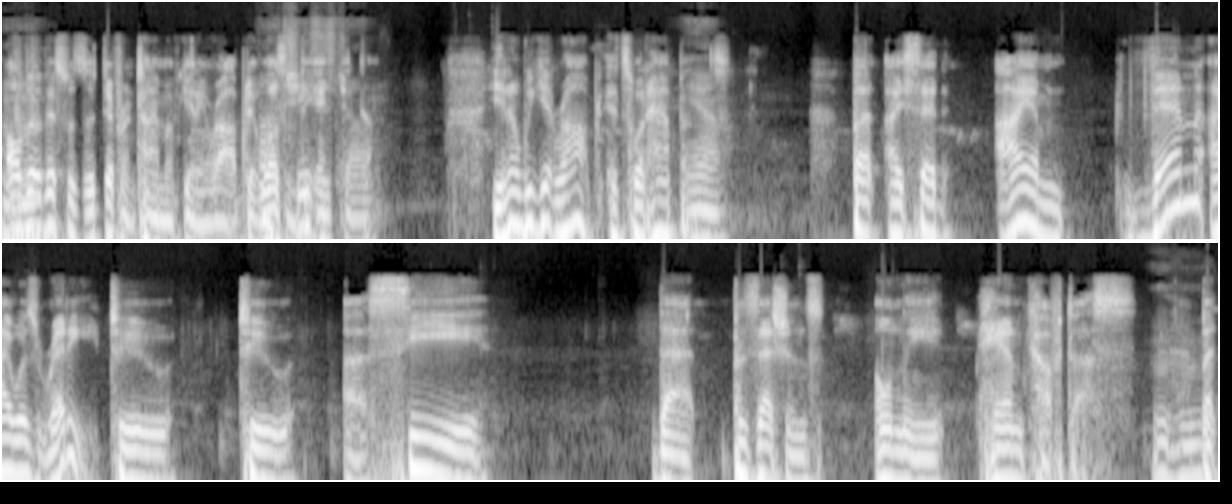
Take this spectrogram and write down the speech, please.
Although this was a different time of getting robbed, it Oh, wasn't Jesus, the ingot. You know, we get robbed. It's what happens. Yeah. But I said, I am. Then I was ready to to uh, see that possessions only handcuffed us. Mm-hmm. But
